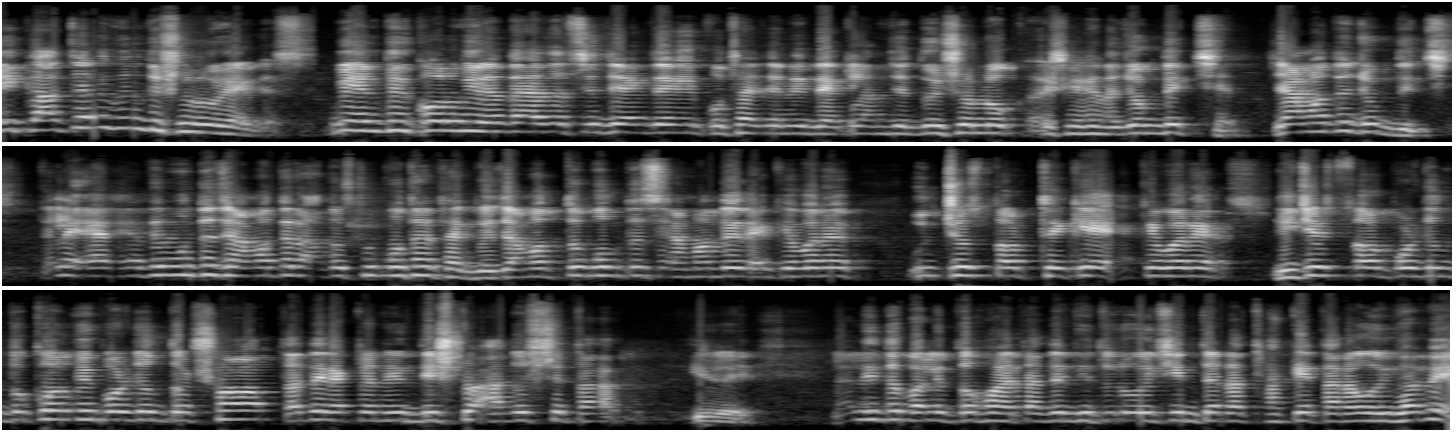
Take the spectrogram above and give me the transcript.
এই কালচারে কিন্তু শুরু হয়ে গেছে। বিএনপির কর্মীরা দেখা যাচ্ছে যে এক জায়গায় কোথায় জানি দেখলাম যে দুইশো লোক সেখানে যোগ দিচ্ছেন, জামাতে যোগ দিচ্ছে। তাহলে এদের মধ্যে জামাতের আদর্শ কোথায় থাকবে? জামাত তো বলতেছে আমাদের একেবারে উচ্চ স্তর থেকে একেবারে নিচের স্তর পর্যন্ত, কর্মী পর্যন্ত সব তাদের একটা নির্দিষ্ট আদর্শে তারা লালিত পালিত হয়, তাদের ভিতরে ওই চিন্তাটা থাকে, তারা ওইভাবে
